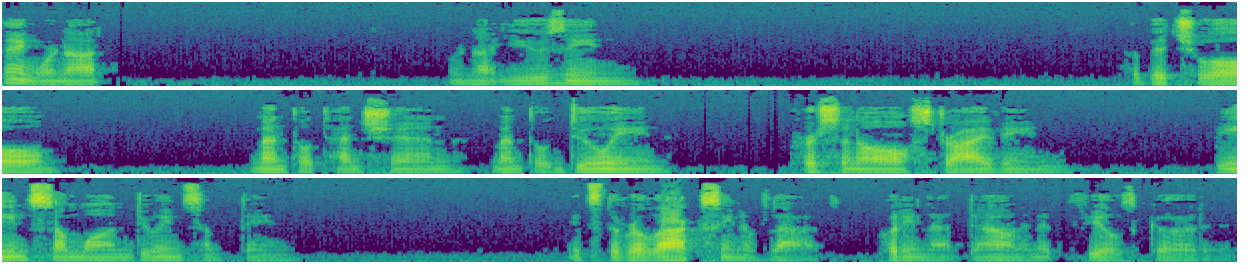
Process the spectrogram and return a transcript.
thing. We're not we're not using habitual mental tension, mental doing, personal striving, being someone, doing something. It's the relaxing of that, putting that down, and it feels good. It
